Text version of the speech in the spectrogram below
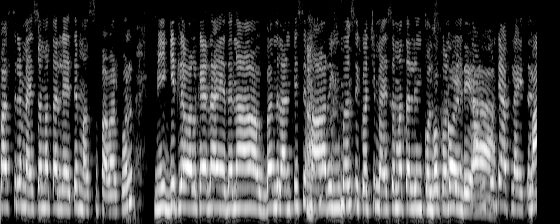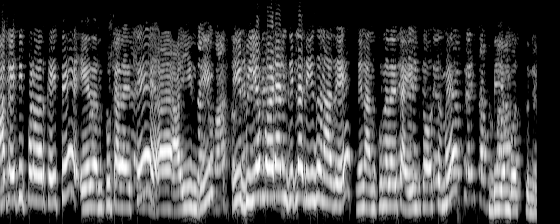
బస్సులో మైసమ్మ తల్లి అయితే మస్తు పవర్ఫుల్ మీ గిట్ల వాళ్ళకైనా ఏదైనా ఇబ్బందులు అనిపిస్తే మా రింగ్ బస్కి వచ్చి మైసమ్మ తల్లిని కొలుసుకోండి ఆ. అనుకుంటే అట్లా అయితే మాకైతే ఇప్పటి వరకు అయితే ఏదనుకుంటే అదైతే అయ్యింది ఈ బియ్యం పోయడానికి ఇట్లా రీజన్ అదే. నేను అనుకున్నది అయితే అయ్యింది కోసమే బియ్యం పోస్తుంది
